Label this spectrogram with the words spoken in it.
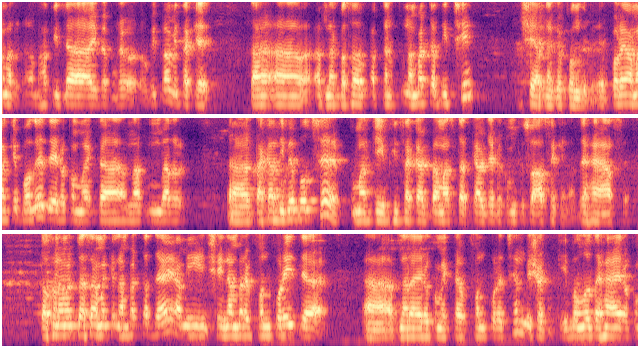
আমার ভাতিজা এই ব্যাপারে অভিজ্ঞ। আমি তাকে তা আপনার কথা, আপনার নাম্বারটা দিচ্ছি, সে আপনাকে ফোন দিবে। এরপরে আমাকে বলে যে এরকম একটা নাম্বার টাকা দিবে বলছে, তোমার কি ভিসা কার্ড বা মাস্টার কার্ড এরকম কিছু আছে কিনা? যে হ্যাঁ আছে। তখন আমার চাচা আমাকে নাম্বারটা দেয়, আমি সেই নাম্বারে ফোন করেই যে আপনারা এরকম একটা ফোন করেছেন, বিষয়টা কি? বলল যে হ্যাঁ এরকম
